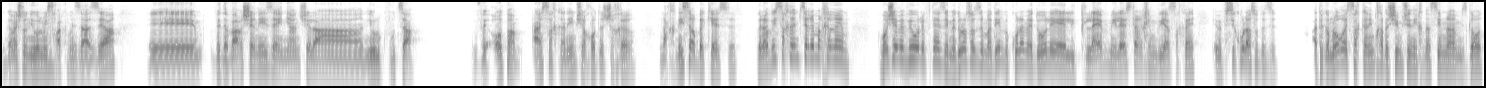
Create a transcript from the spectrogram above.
וגם יש לו ניהול משחק מזעזע. אה, ודבר שני, זה העניין של הניהול קבוצה. ועוד פעם, היה שחקנים שיכולת לשחרר, להכניס הרבה כסף, ולהביא שחקנים צעירים אחרים. כמו שהם הביאו לפני זה, הם ידעו לעשות את זה מדהים, וכולם ידעו להתלהב מלסטר איך הם הביאה שחקנים, הם הפסיקו לעשות את זה. אתה גם לא רואה שחקנים חדשים שנכנסים למסגרות,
